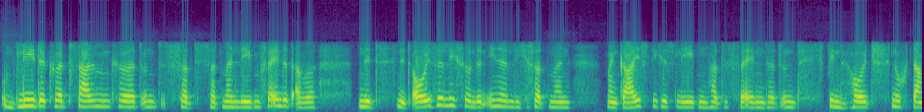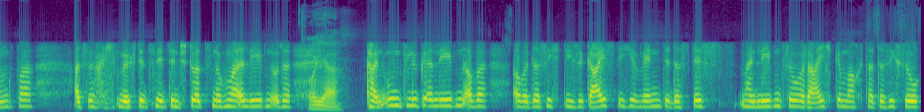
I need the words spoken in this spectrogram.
und Lieder gehört, Psalmen gehört und es hat, es hat mein Leben verändert. Aber nicht, nicht äußerlich, sondern innerlich. Es hat mein, mein geistiges Leben hat es verändert und ich bin heute noch dankbar. Also ich möchte jetzt nicht den Sturz nochmal erleben oder oh ja. kein Unglück erleben, aber, aber dass ich diese geistige Wende, dass das mein Leben so reich gemacht hat, dass ich so,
